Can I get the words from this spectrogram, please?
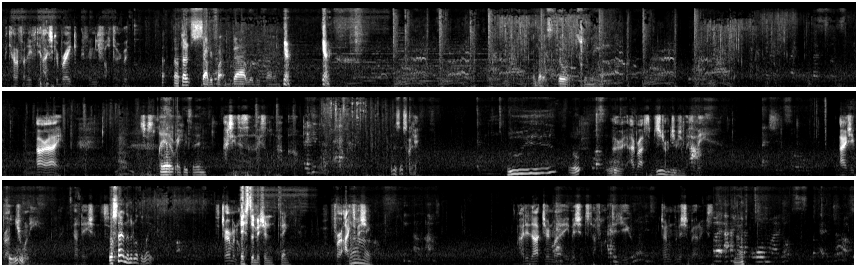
It'd be kind of funny if the ice could break and you fell through it. Uh, don't That'd be fun. That would be funny. Yeah. Yeah. That is still extremely hot. Alright. It's just Air laying away. everything. Actually, this is a nice little. Um, What is this guy? okay. Ooh, yeah. Oh, Alright, I brought some structures with me. I actually brought Cool. 20 foundations. what's that in the middle of the lake? The terminal It's the mission thing. for ice Ah. fishing. I did not turn my mission stuff on. Did you? Turn on the mission batteries? But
